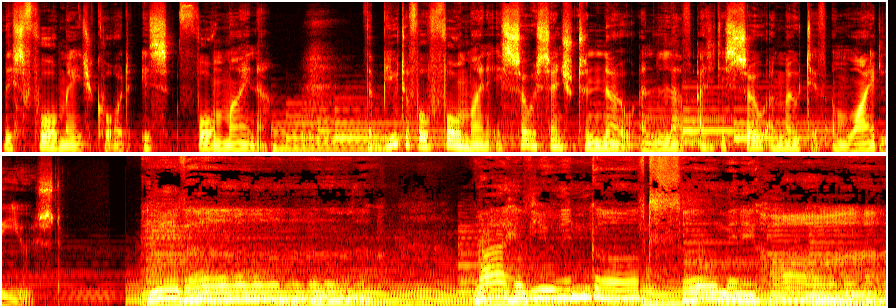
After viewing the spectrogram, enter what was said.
this 4 major chord is 4 minor. The beautiful 4 minor is so essential to know and love as it is so emotive and widely used. Eva, why have you engulfed so many hearts?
